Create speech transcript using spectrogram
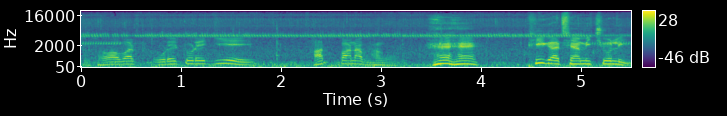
কোথাও আবার পড়ে টড়ে গিয়ে হাত পানা ভাঙো। হ্যাঁ হ্যাঁ ঠিক আছে, আমি চলি।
